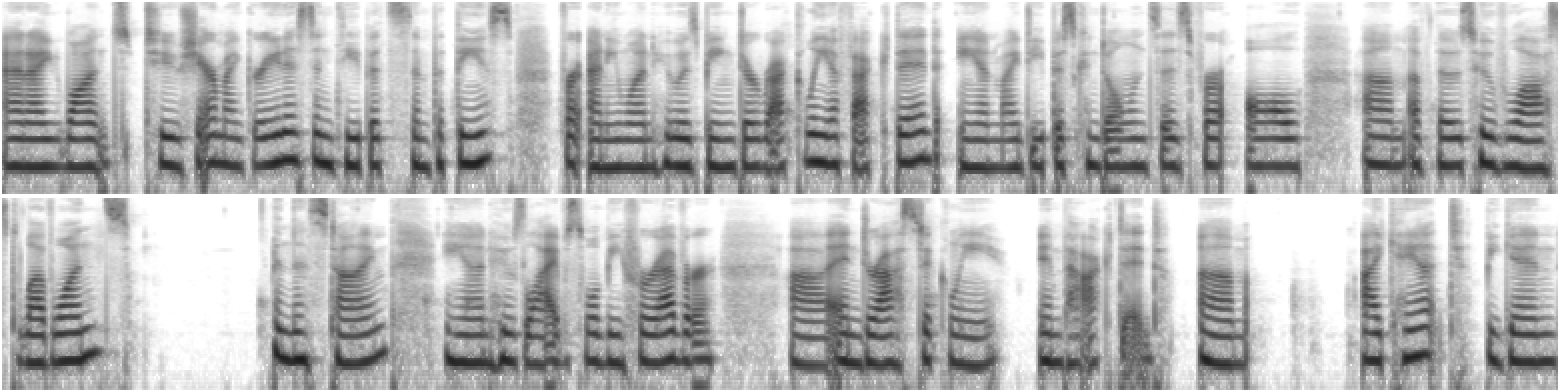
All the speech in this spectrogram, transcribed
and I want to share my greatest and deepest sympathies for anyone who is being directly affected, and my deepest condolences for all um, of those who've lost loved ones in this time and whose lives will be forever uh, and drastically impacted. Um, I can't begin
